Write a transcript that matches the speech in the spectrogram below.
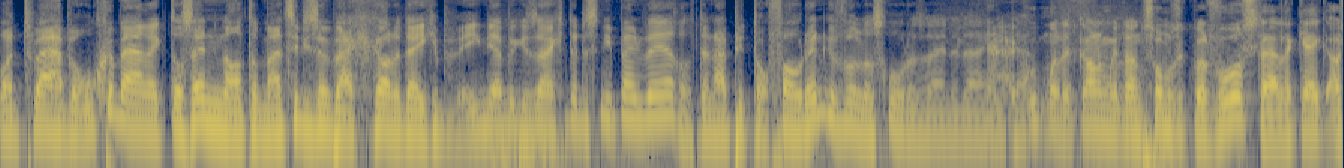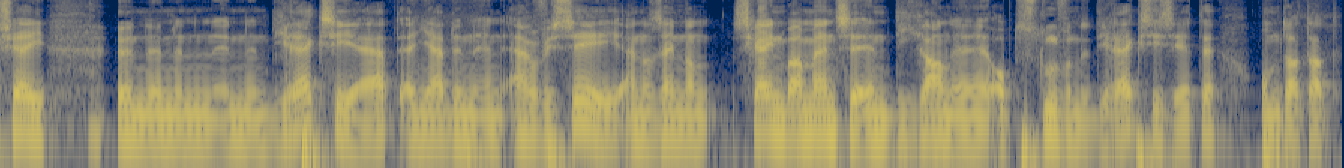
Want wij hebben ook gemerkt, er zijn een aantal mensen die zijn weggegaan uit eigen beweging. Die hebben gezegd, dit is niet mijn wereld. Dan heb je toch fout ingevuld als zijnde, denk ik. Ja, goed, maar dat kan ik me dan soms ook wel voorstellen. Kijk, als jij een, een, een, een, directie hebt en je hebt een, een RVC en er zijn dan schijnbaar mensen in die gaan eh, op de stoel van de directie zitten, omdat dat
